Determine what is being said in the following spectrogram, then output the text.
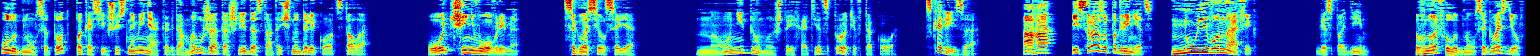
Улыбнулся тот, покосившись на меня, когда мы уже отошли достаточно далеко от стола. «Очень вовремя», — согласился я. «Ну, не думаю, что их отец против такого. Скорей за». «Ага, и сразу под венец. Ну его нафиг!» «Господин», — вновь улыбнулся Гвоздев.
